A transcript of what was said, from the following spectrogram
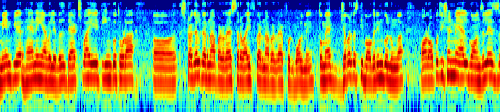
मेन प्लेयर है नहीं अवेलेबल दैट्स वाई ये टीम को थोड़ा स्ट्रगल करना पड़ रहा है सर्वाइव करना पड़ रहा है फुटबॉल में। तो मैं ज़बरदस्ती बॉगरिन को लूँगा और ऑपोजिशन में एल गॉन्जलेज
